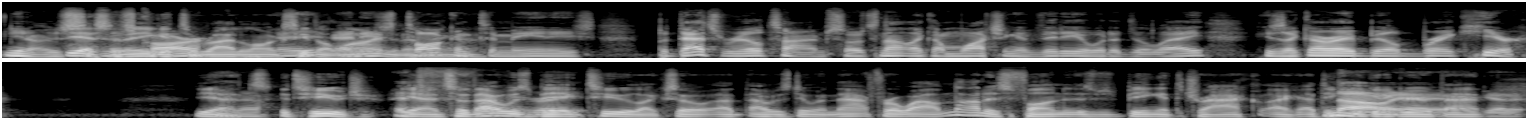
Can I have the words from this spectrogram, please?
you know, Yeah, so in then you get to ride along, and see he- the and line he's and talking to me, and he's, but that's real time, so it's not like I'm watching a video with a delay. He's like, "All right, Bill, brake here." Yeah, it's, it's huge. It's yeah, and so that was big great. too. Like, so I, I was doing that for a while. Not as fun as being at the track. Like, I think No, you can agree yeah, with yeah, I that. it.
